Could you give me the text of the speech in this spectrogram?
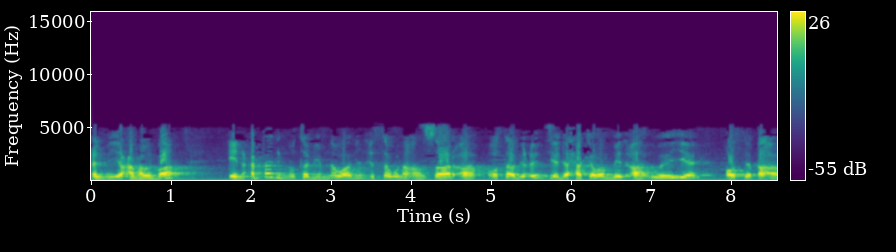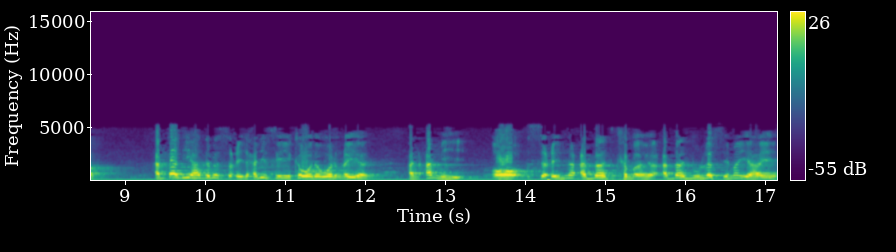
cilmi iyo camalba cabaad ibnu tamiimna waa nin isaguna ansaar ah oo taabiciintii dhexe kaba mid ah weeye oo hiqa ah cabaad iyo haddaba saciid xadiidka ayay ka wada warinayaan can camihi oo saciidna cabaad cabaad buu la siman yahay.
